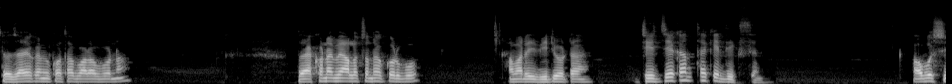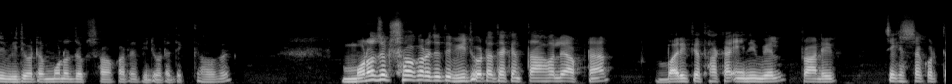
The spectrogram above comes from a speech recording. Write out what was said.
তো যাই হোক, আমি কথা বাড়াবো না। তো এখন আমি আলোচনা করব আমার এই ভিডিওটা যে যেখান থেকে দেখছেন, অবশ্যই ভিডিওটা মনোযোগ সহকারে ভিডিওটা দেখতে হবে। মনোযোগ সহকারে যদি ভিডিওটা দেখেন, তাহলে আপনার বাড়িতে থাকা এনিমেল প্রাণীর চিকিৎসা করতে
